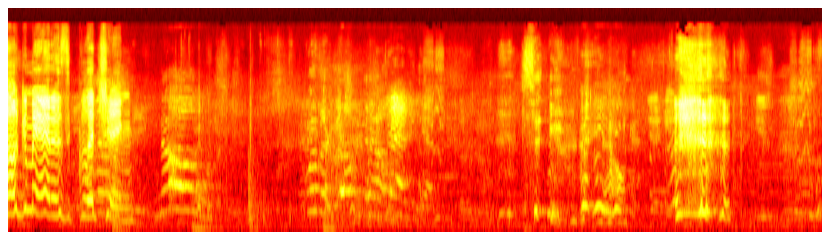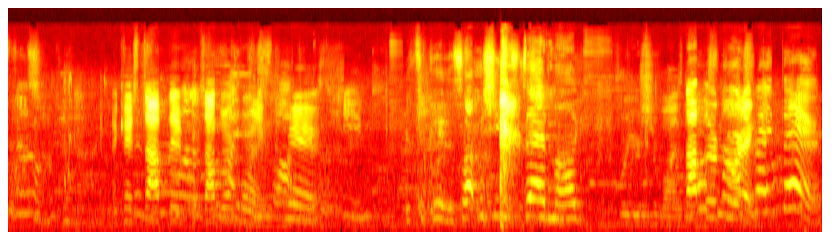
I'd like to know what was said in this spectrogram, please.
Mugman is glitching. No. Mother, calm down. Sit in your bed now. Okay, stop the stop the recording. It's okay. The slot machine's dead, Mug. Stop the recording. right there.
